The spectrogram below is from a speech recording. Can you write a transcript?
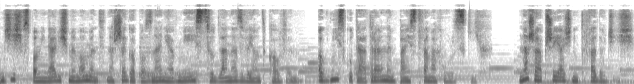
Dziś wspominaliśmy moment naszego poznania w miejscu dla nas wyjątkowym, ognisku teatralnym państwa machulskich. Nasza przyjaźń trwa do dziś.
